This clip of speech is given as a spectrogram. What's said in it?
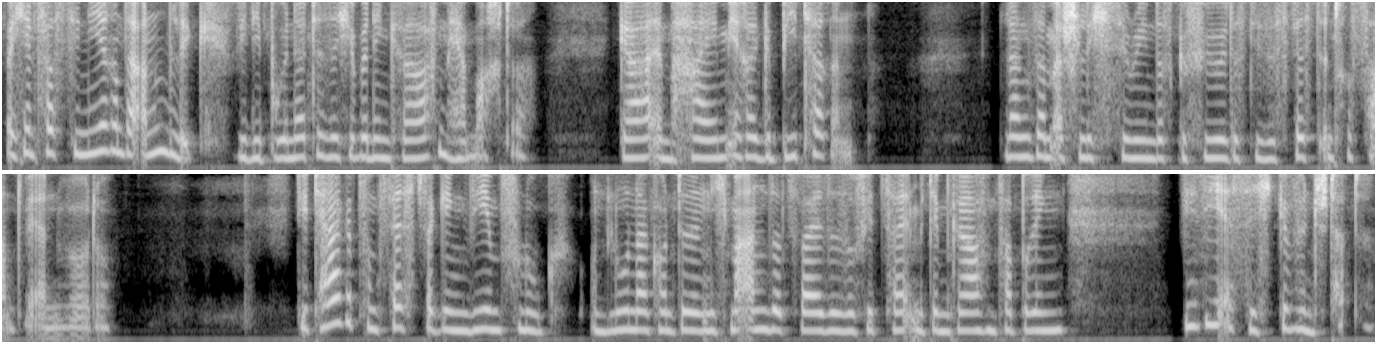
Welch ein faszinierender Anblick, wie die Brünette sich über den Grafen hermachte, gar im Heim ihrer Gebieterin. Langsam erschlich Serene das Gefühl, dass dieses Fest interessant werden würde. Die Tage zum Fest vergingen wie im Flug, und Luna konnte nicht mal ansatzweise so viel Zeit mit dem Grafen verbringen, wie sie es sich gewünscht hatte.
